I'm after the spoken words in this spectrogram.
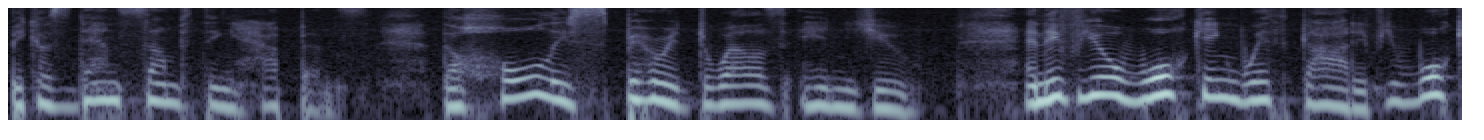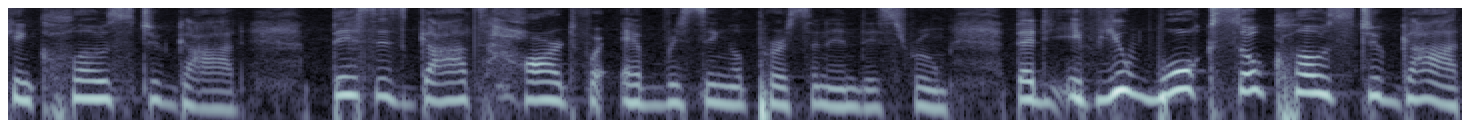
Because then something happens. The Holy Spirit dwells in you. And if you're walking with God, if you're walking close to God, this is God's heart for every single person in this room. That if you walk so close to God,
